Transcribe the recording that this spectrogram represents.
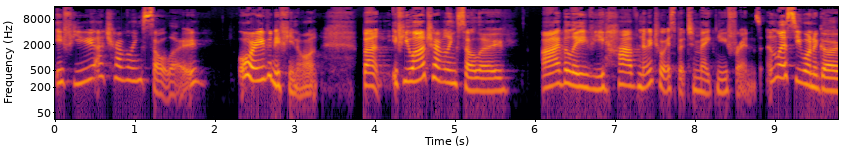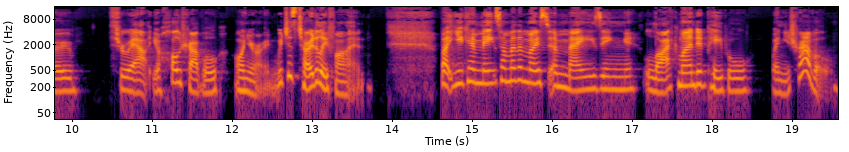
if you are traveling solo, or even if you're not, but if you are traveling solo, I believe you have no choice but to make new friends, unless you want to go throughout your whole travel on your own, which is totally fine. But you can meet some of the most amazing, like minded people when you travel.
